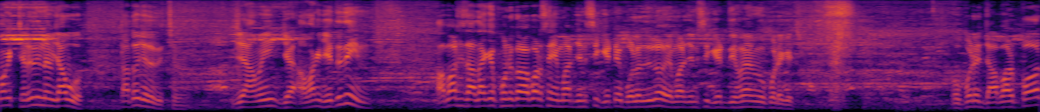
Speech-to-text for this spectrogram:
আমাকে ছেড়ে দিন, আমি যাব। তাতেও যেতে দিচ্ছে না। যে আমি আমাকে যেতে দিন, আবার সে দাদাকে ফোন করার পর সে এমার্জেন্সি গেটে বলে দিল এমার্জেন্সি গেট দিয়ে হয়ে আমি উপরে গেছি। উপরে যাবার পর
